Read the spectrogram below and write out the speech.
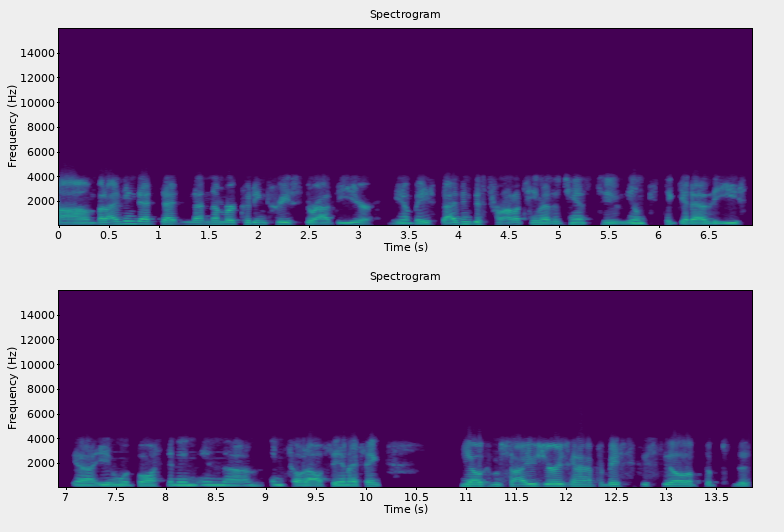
Um, but I think that, that that number could increase throughout the year. You know, based I think this Toronto team has a chance to you know to get out of the East, uh, even with Boston in in um, in Philadelphia. And I think you know Masai Ujiri is going to have to basically steal the the,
